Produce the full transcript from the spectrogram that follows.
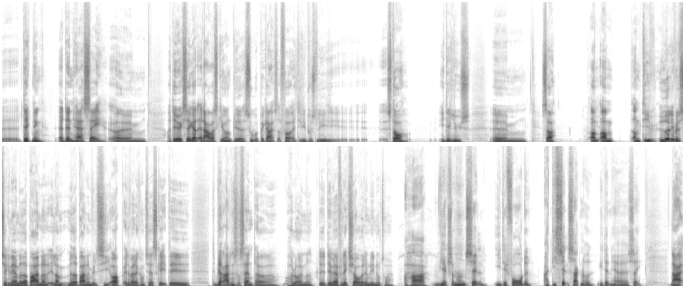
øh, dækning af den her sag. Øh, og det er jo ikke sikkert, at arbejdsgiveren bliver super begejstret for, at de lige pludselig øh, står i det lys. Øh, så om, om om de yderligere vil chikanere medarbejderne, eller medarbejderne vil sige op, eller hvad der kommer til at ske, det, det bliver ret interessant at, holde øje med. Det, det er i hvert fald ikke sjovt af dem lige nu, tror jeg. Har virksomheden selv i det forte, har de selv sagt noget i den her øh, sag? Nej,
